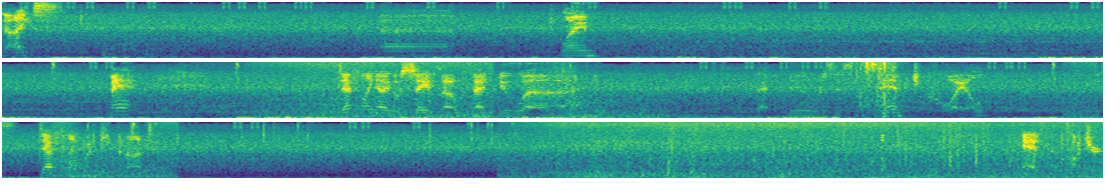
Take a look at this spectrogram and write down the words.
Nice. Uh, lame. Meh. Definitely gotta go save though. With that new uh that new resistance damage coil is definitely worth keeping on to. Oh. And my watcher.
